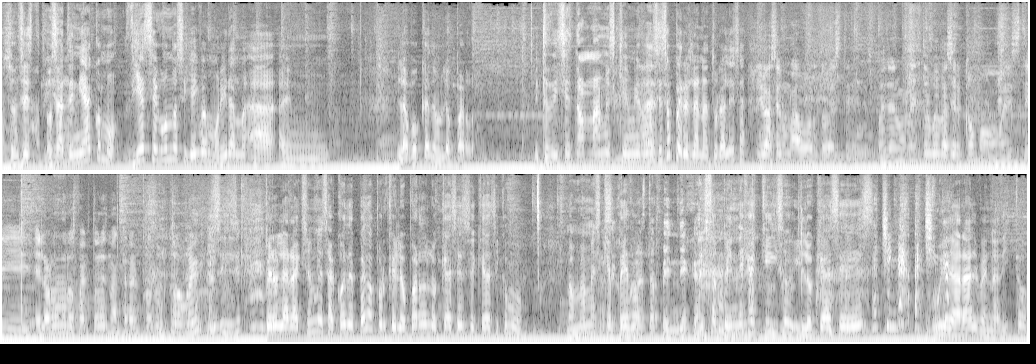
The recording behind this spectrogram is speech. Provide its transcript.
Entonces, Ah, o sea, mira. tenía como 10 segundos y ya iba a morir a ma- a- a- en la boca de un leopardo. Y tú dices, no mames, qué mierda Ah, es sí. eso, pero es la naturaleza. Iba a ser un aborto, este, después del momento, güey, va a ser como, este, el orden de los factores me altera el producto, güey. Sí, sí, sí. Pero la reacción me sacó de pedo porque el leopardo lo que hace es se queda así como, no mames, qué pedo. esta pendeja. Esta pendeja que hizo y lo que hace es Ah, chinga, ah, chinga. cuidar al venadito.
